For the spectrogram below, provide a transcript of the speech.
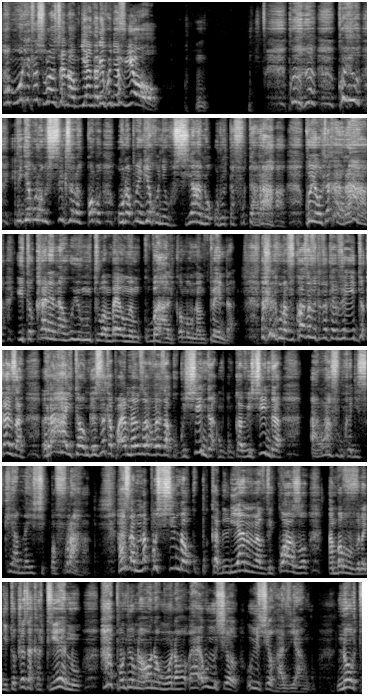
Hamuoni hata sura zenu hamjiangalia kwenye vioo kwa hiyo- ni jambo la msingi sana kwamba unapoingia kwenye uhusiano unatafuta raha. Kwa hiyo unataka raha itokane na huyu mtu ambaye umemkubali kwamba unampenda. Lakini kuna vikwazo vitokeza raha itaongezeka pale mnaweza weza kukishinda mkavishinda alafu mkajisikia mnaishi kwa furaha. Hasa mnaposhindwa kukabiliana na vikwazo ambavyo vinajitokeza kati yenu hapo ndio mnaona muona "Ah, huyu sio huyu sio hadhi yangu. Not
